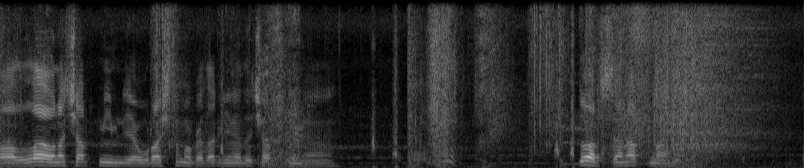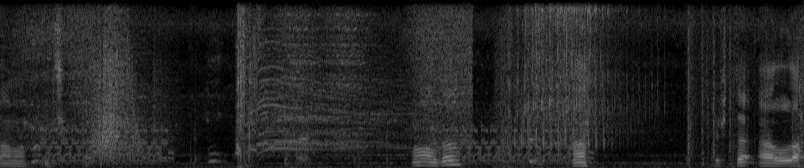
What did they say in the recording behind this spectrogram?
Allah ona çarpmayayım diye uğraştım o kadar yine de çarptım ya. Dur sen atma. Tamam. Ne oldu? Ha. Shift'e Allah.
